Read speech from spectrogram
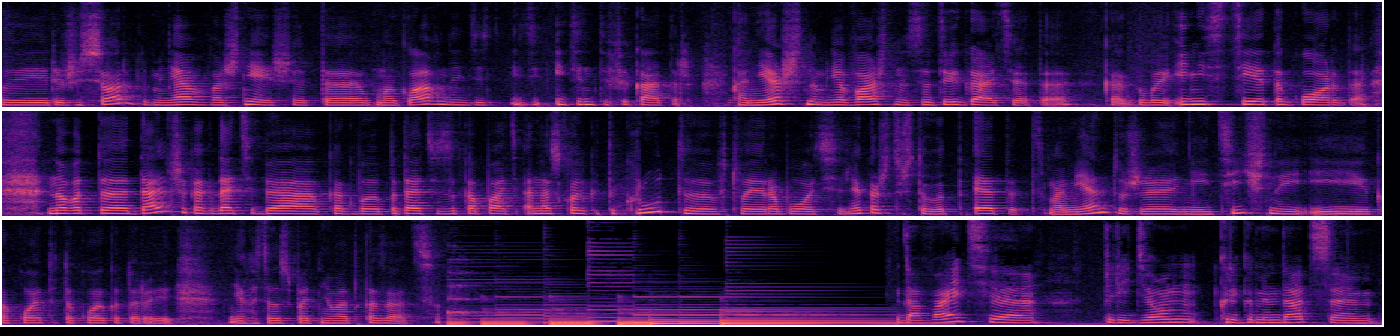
и режиссер, для меня важнейшее. Это мой главный идентификатор. Конечно, мне важно задвигать это как бы и нести это гордо. Но вот э, дальше, когда тебя как бы пытаются закопать, а насколько ты крут э, в твоей работе, мне кажется, что вот этот момент уже неэтичный и какой-то такой, который мне хотелось бы от него отказаться. Давайте перейдем к рекомендациям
